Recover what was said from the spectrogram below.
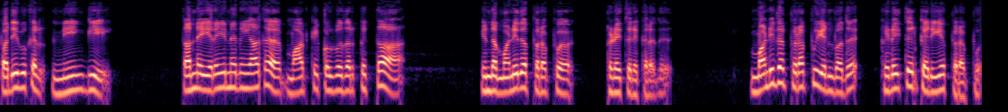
பதிவுகள் நீங்கி தன்னை இறைநிலையாக மாற்றிக்கொள்வதற்குத்தான் இந்த மனித பிறப்பு கிடைத்திருக்கிறது. மனித பிறப்பு என்பது கிடைத்திருக்கரிய பிறப்பு.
